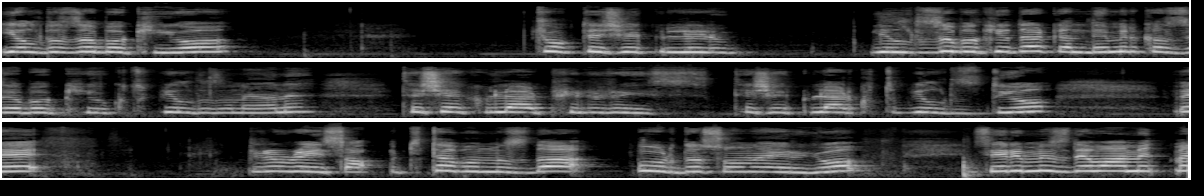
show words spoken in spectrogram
yıldıza bakıyor. Çok teşekkürler. Yıldıza bakıyor derken demir kazıya bakıyor. Kutup yıldızına yani. Teşekkürler Pir Reis. Teşekkürler Kutup Yıldız diyor. Ve Pir Reis adlı kitabımız da burada sona eriyor. Serimiz devam etme,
